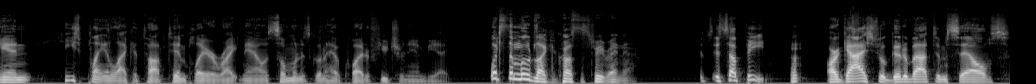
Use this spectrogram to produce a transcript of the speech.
and he's playing like a top 10 player right now and someone that's going to have quite a future in the NBA. What's the mood like across the street right now? It's, it's upbeat. Our guys feel good about themselves.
